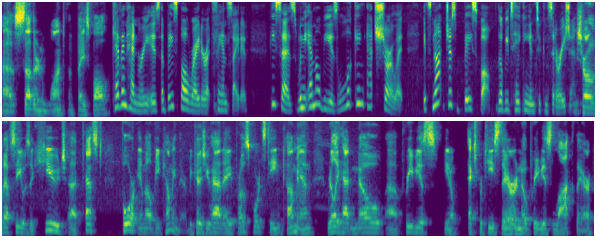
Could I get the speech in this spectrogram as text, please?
uh, southern want of baseball. Kevin Henry is a baseball writer at Fansided. He says when the MLB is looking at Charlotte, it's not just baseball they'll be taking into consideration. Charlotte FC was a huge uh, test for MLB coming there because you had a pro sports team come in, really had no uh, previous, you know, expertise there or no previous lock there,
